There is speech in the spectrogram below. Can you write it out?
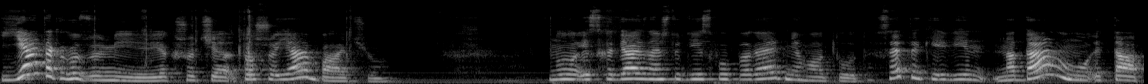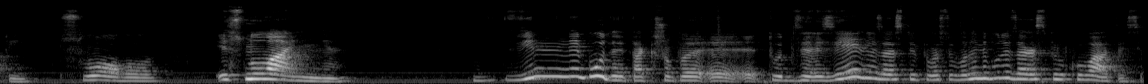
Я так розумію, якщо че, то, що я бачу. Ну, ісходя, знаєш, тоді з попереднього тут, все-таки він на даному етапі свого існування. Він не буде так, щоб е, е, тут зелі зараз співпросту, вони не будуть зараз спілкуватися.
